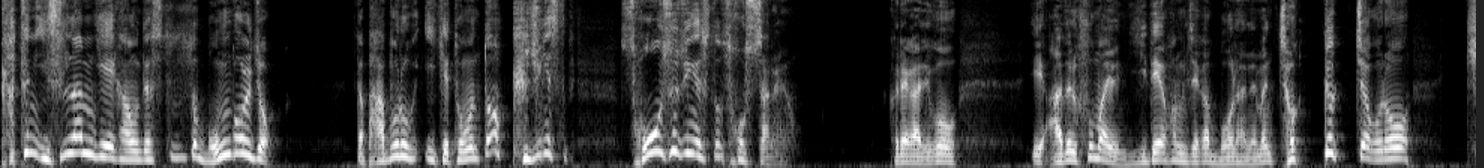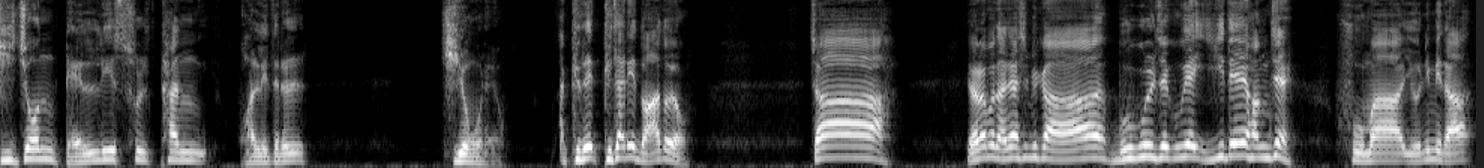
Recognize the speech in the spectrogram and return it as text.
같은 이슬람계 가운데서도 또 몽골족, 그러니까 바브르 이 계통은 또 그 중에서 소수 중에서도 소수잖아요. 그래가지고 이 아들 후마윤 2대 황제가 뭘 하냐면 적극적으로 기존 델리 술탄 관리들을 기용을 해요. 아, 그, 그 자리에 놔둬요. 자, 여러분 안녕하십니까. 무굴 제국의 2대 황제 후마윤입니다.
